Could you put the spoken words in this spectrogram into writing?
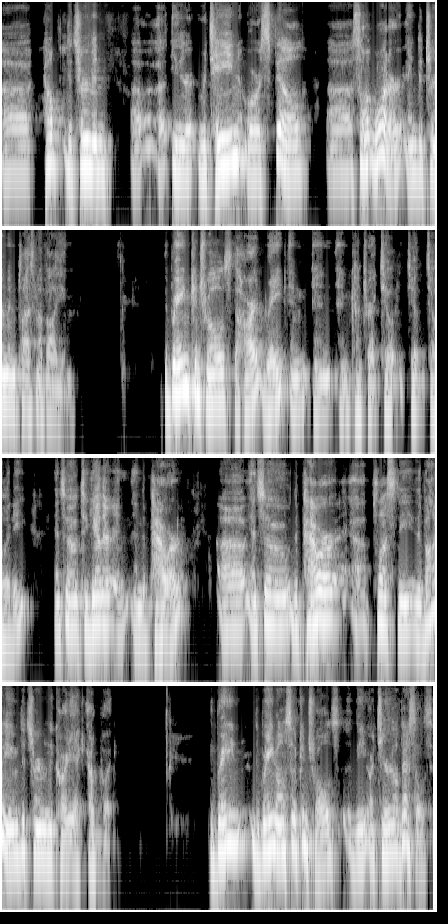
uh, help determine uh, uh, either retain or spill uh, salt water and determine plasma volume. The brain controls the heart rate and, and, and contractility. And so together, and, and the power, uh, and so the power uh, plus the, the volume determine the cardiac output. The brain, the brain also controls the arterial vessels,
